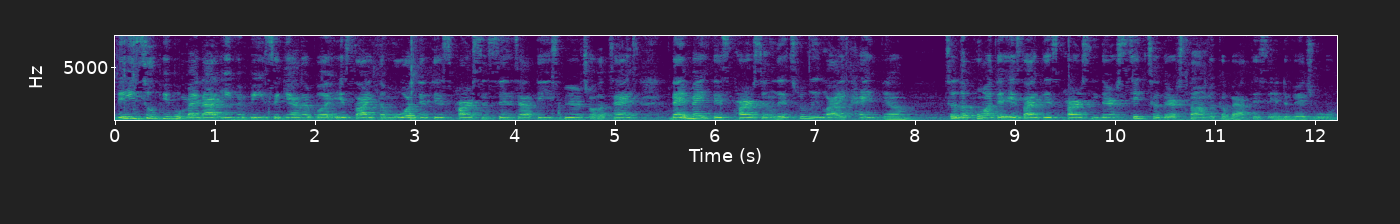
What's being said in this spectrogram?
These two people may not even be together, but it's like the more that this person sends out these spiritual attacks, they make this person literally like hate them to the point that it's like this person, they're sick to their stomach about this individual.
